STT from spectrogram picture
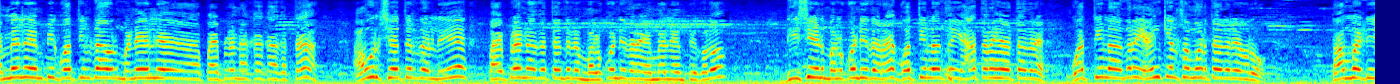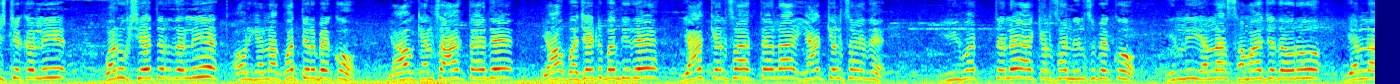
ಎಂ ಎಲ್ ಎಂ ಪಿ ಗೊತ್ತಿಲ್ಲದೆ ಅವ್ರ ಮನೆಯಲ್ಲಿ ಪೈಪ್ಲೈನ್ ಹಾಕಕ್ಕಾಗತ್ತಾ ಅವ್ರ ಕ್ಷೇತ್ರದಲ್ಲಿ ಪೈಪ್ಲೈನ್ ಆಗತ್ತೆ ಅಂದ್ರೆ ಮಲ್ಕೊಂಡಿದ್ದಾರೆ ಎಂ ಎಲ್ ಎಂ ಪಿಗಳು. ಡಿ ಸಿ ಏನು ಮಲ್ಕೊಂಡಿದ್ದಾರೆ. ಗೊತ್ತಿಲ್ಲ ಅಂತ ಯಾವ ತರ ಹೇಳ್ತಾ ಇದ್ರೆ ಗೊತ್ತಿಲ್ಲ ಅಂದ್ರೆ ಹೆಂಗ್ ಕೆಲಸ ಮಾಡ್ತಾ ಇದಾರೆ ಇವರು? ತಮ್ಮ ಡಿಸ್ಟಿಕ್ ಅಲ್ಲಿ, ಬರೋ ಕ್ಷೇತ್ರದಲ್ಲಿ ಅವ್ರಿಗೆಲ್ಲ ಗೊತ್ತಿರಬೇಕು. ಯಾವ ಕೆಲಸ ಆಗ್ತಾ ಇದೆ, ಯಾವ ಬಜೆಟ್ ಬಂದಿದೆ, ಯಾಕೆ ಕೆಲಸ ಆಗ್ತಾ ಇಲ್ಲ, ಯಾಕೆ ಕೆಲಸ ಇದೆ. ಇವತ್ತಲೇ ಆ ಕೆಲಸ ನಿಲ್ಲಿಸಬೇಕು ಇಲ್ಲಿ ಎಲ್ಲ ಸಮಾಜದವರು, ಎಲ್ಲ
